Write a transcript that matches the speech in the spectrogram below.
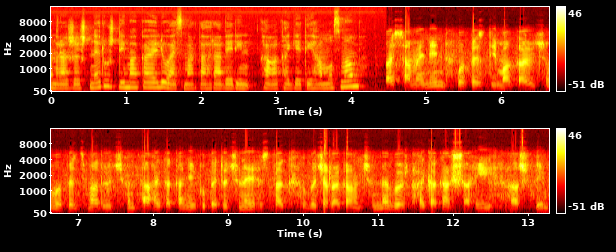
անհրաժեշտ ներուժ դիմակայելու այս մարտահրավերին։ Քաղաքագետի համոզմամբ Այս ամենին որպես դիմակայություն, որպես դիմադրություն, դա հայկական երկու պետությունների հստակ վճռականությունն է, որ հայկական շահի հաշվին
